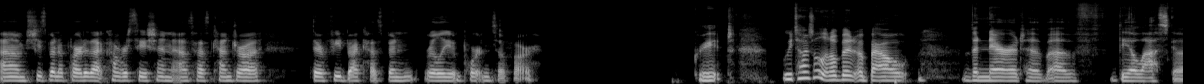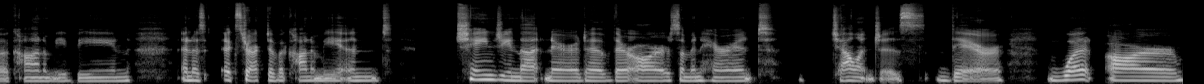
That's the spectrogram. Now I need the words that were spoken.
um, she's been a part of that conversation, as has Kendra. Their feedback has been really important so far. Great. We talked a little bit about the narrative of the Alaska economy being an extractive economy and changing that narrative, there are some inherent challenges there. What are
